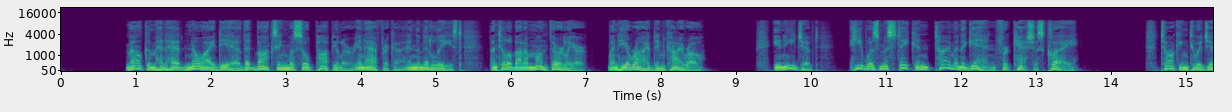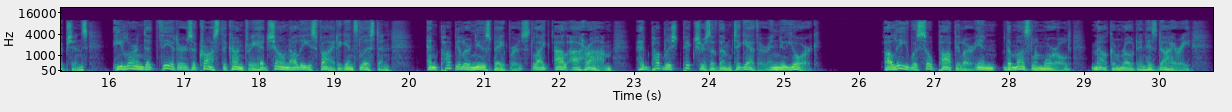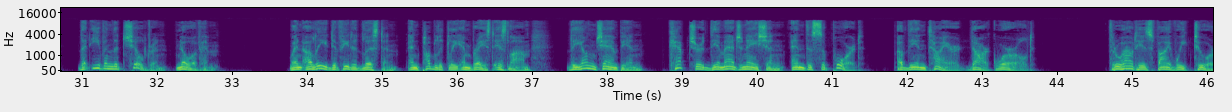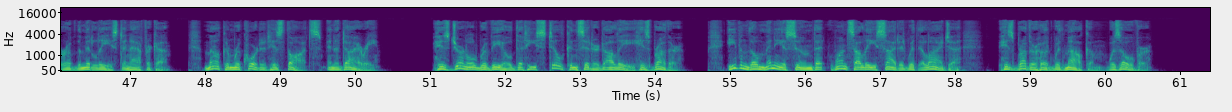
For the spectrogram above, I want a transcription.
Malcolm had had no idea that boxing was so popular in Africa and the Middle East until about a month earlier, when he arrived in Cairo. In Egypt, he was mistaken time and again for Cassius Clay. Talking to Egyptians, he learned that theaters across the country had shown Ali's fight against Liston, and popular newspapers like Al Ahram had published pictures of them together in New York. Ali was so popular in the Muslim world, Malcolm wrote in his diary, that even the children know of him. When Ali defeated Liston and publicly embraced Islam, the young champion captured the imagination and the support of the entire dark world. Throughout his five-week tour of the Middle East and Africa, Malcolm recorded his thoughts in a diary. His journal revealed that he still considered Ali his brother, even though many assumed that once Ali sided with Elijah, his brotherhood with Malcolm was over.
